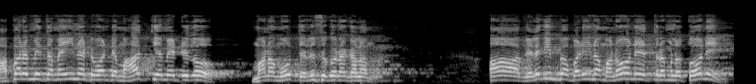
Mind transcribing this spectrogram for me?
అపరిమితమైనటువంటి మహత్యం ఎట్టిదో మనము తెలుసుకొనగలం. ఆ వెలిగింపబడిన మనోనేత్రములతోనే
